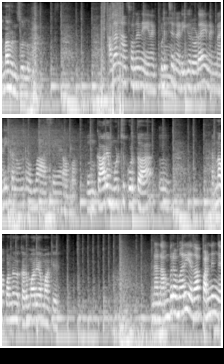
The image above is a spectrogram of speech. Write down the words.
என்ன வேணும் சொல்லு. அதான் நான் சொன்னேனே எனக்கு பிடிச்ச நடிகரோட எனக்கு நடிக்கணும்னு ரொம்ப ஆசையா. ஆமா. உன் காரியம் முடிச்சு கொடுத்தா ம். என்ன பண்ணுவேன் கருமாரியாமாக்கு நான் நம்புற மாதிரி ஏதாவது பண்ணுங்க.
